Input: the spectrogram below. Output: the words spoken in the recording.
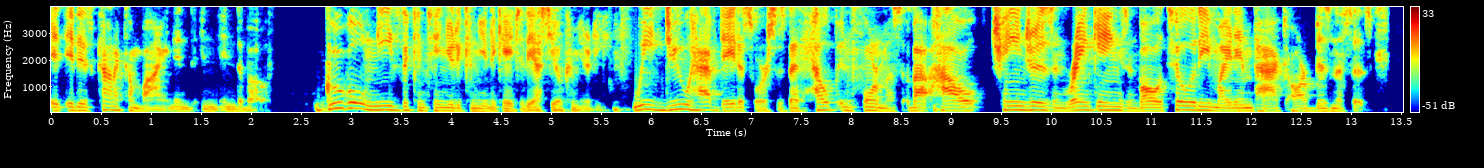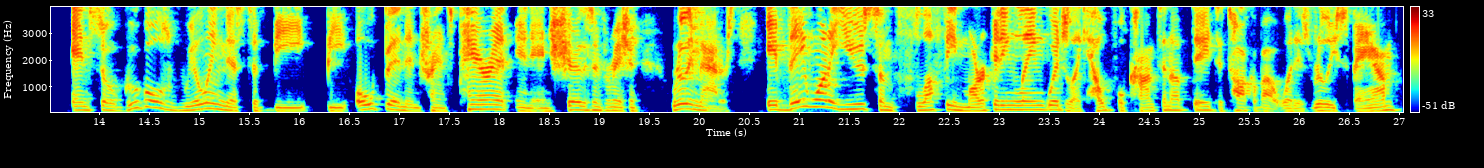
It, it is kind of combined in, in, into both. Google needs to continue to communicate to the SEO community. We do have data sources that help inform us about how changes and rankings and volatility might impact our businesses. And so Google's willingness to be be open and transparent and, and share this information really matters. If they want to use some fluffy marketing language like helpful content update to talk about what is really spam,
